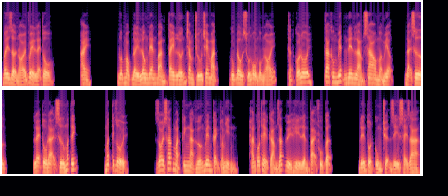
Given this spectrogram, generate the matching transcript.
Bây giờ nói về lệ tổ. Ai? Đột mọc đầy lông đen bàn tay lớn chăm chú che mặt, gục đầu xuống ổ mồm nói, thật có lỗi, ta không biết nên làm sao mở miệng, đại sư. Lệ tổ đại sư mất tích. Mất tích rồi roi sắc mặt kinh ngạc hướng bên cạnh thoáng nhìn, hắn có thể cảm giác gửi hỉ liền tại phụ cận. Đến tột cùng chuyện gì xảy ra?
